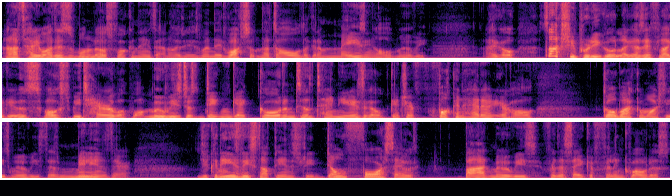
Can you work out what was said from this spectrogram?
And I'll tell you what, this is one of those fucking things that annoys me is when they'd watch something that's old, like an amazing old movie. I go, it's actually pretty good, like as if like it was supposed to be terrible. What movies just didn't get good until ten years ago? Get your fucking head out your hole. Go back and watch these movies. There's millions there. You can easily stop the industry. Don't force out bad movies for the sake of filling quotas.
